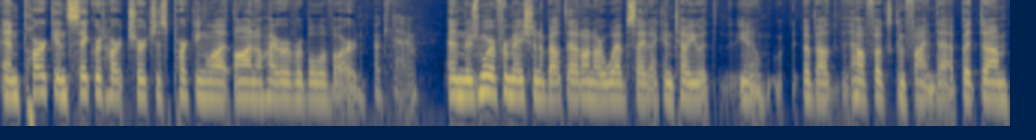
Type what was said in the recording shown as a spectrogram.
and park in Sacred Heart Church's parking lot on Ohio River Boulevard. okay. And there's more information about that on our website. I can tell you, it, you know, about how folks can find that. But um,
